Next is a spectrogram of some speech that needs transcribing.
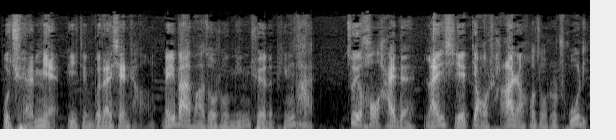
不全面，毕竟不在现场，没办法做出明确的评判。最后还得篮协调查，然后做出处理。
